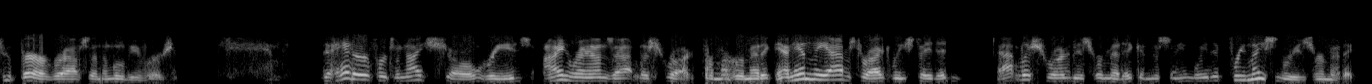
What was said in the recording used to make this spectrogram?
two paragraphs in the movie version. The header for tonight's show reads Ayn Rand's Atlas Shrugged from a Hermetic, and in the abstract we stated Atlas Shrugged is Hermetic in the same way that Freemasonry is Hermetic.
